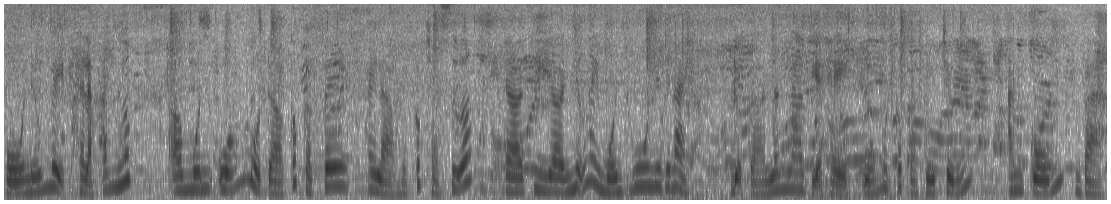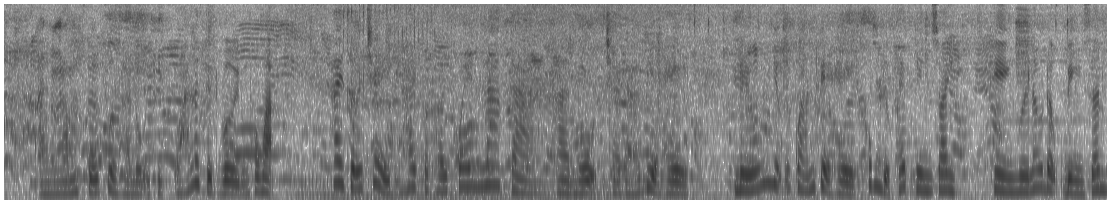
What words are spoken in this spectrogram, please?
phố nếu mệt hay là khát nước, ờ, muốn uống một ờ, cốc cà phê hay là một cốc trà sữa ờ, thì những ngày mùa thu như thế này được lân la vỉa hè uống một cốc cà phê trứng, ăn cốm và ngắm phố phường Hà Nội thì quá là tuyệt vời đúng không ạ? Hai giới trẻ thì hay có thói quen la cà Hà Nội trà đá vỉa hè. Nếu những quán vỉa hè không được phép kinh doanh, thì người lao động bình dân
